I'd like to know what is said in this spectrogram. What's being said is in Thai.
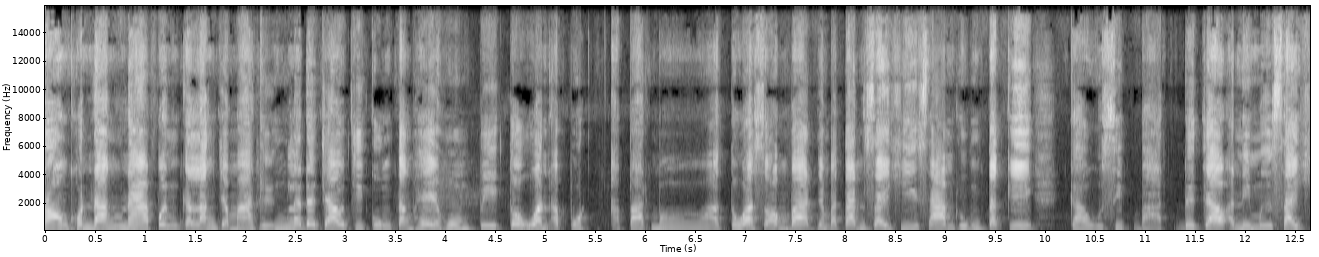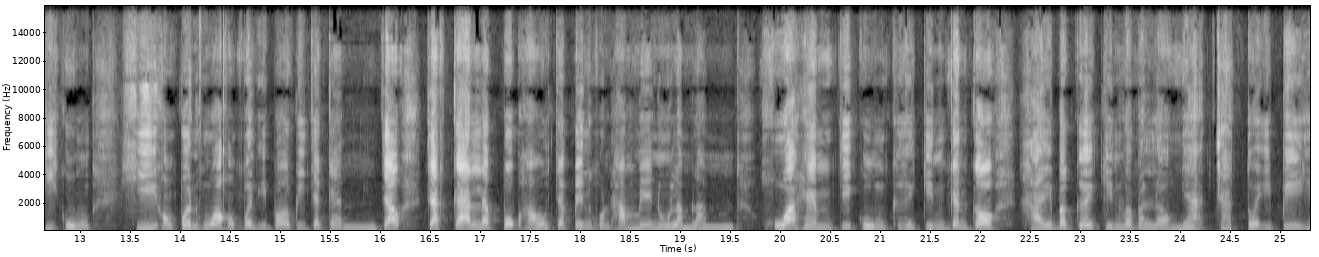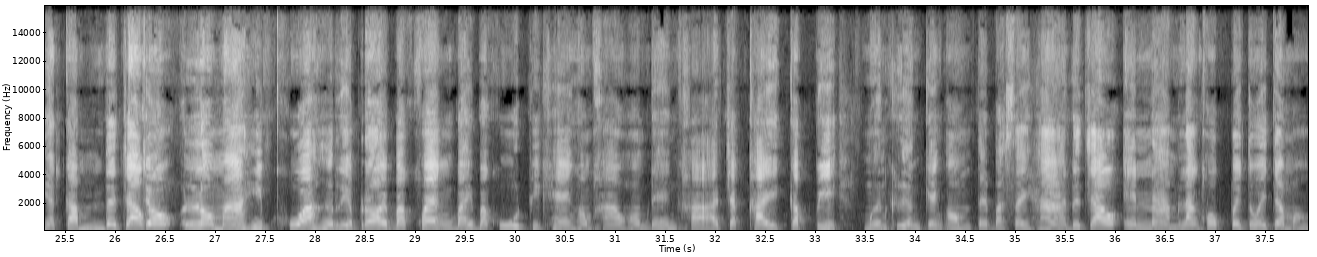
ร้องคนดังนาเปิ่นกำลังจะมาถึงและเดเจ้าจีกุงตังเพหุ่มปีกตัวอ้วนอปุดอปาดหมอตัวสองบาทยังบัตันใส่ขี้สามถุงตะกี้ เก้าสิบบาท เดอเจ้า อันนี้มือใส่ขี้กุงขี้ของเปิ่นหัวของเปิ่นอีปอปีจะแก้นเจ้าจัดการแล้วปุ๊บเฮาจะเป็นคนทำเมนูล้ำๆครัวแฮมจีกุงเคยกินกันก็ใครบ่เคยกินว่าบัลองเนี่ยจัดตัวอีปีเหียกำเด้อเจ้าโจโลมาหิบครัวให้เรียบร้อยบักแข้งใบบักขูดพริกแห้งหอมขาวหอมแดงขาจักไข่กะปิเหมือนเครื่องแกงออมแต่บะใส่ห้าเด้อเจ้าแอนน้ำล่างคกไปตัวจะมอ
